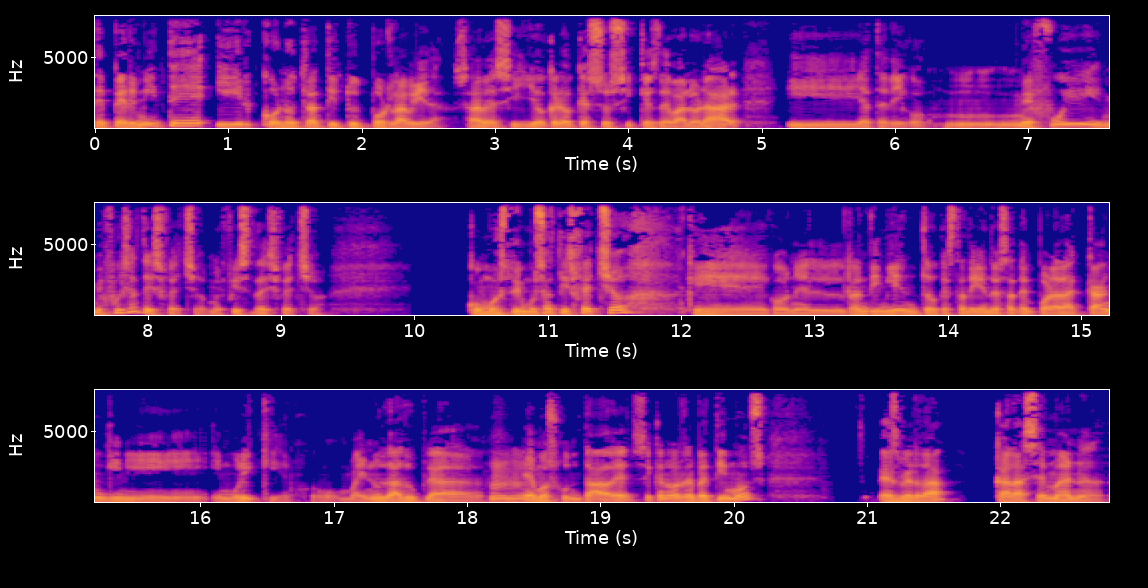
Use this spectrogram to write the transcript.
te permite ir con otra actitud por la vida, ¿sabes? Y yo creo que eso sí que es de valorar y ya te digo, mm, me fui, me fui satisfecho, me fui satisfecho. Como estoy muy satisfecho que con el rendimiento que están teniendo esta temporada Kangin y, Muriki, menuda dupla hemos juntado, ¿eh? Sé que nos repetimos, es verdad, cada semana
